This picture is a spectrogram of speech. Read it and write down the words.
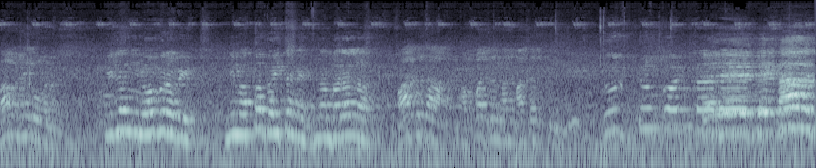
ಬಾ ಮನೆಗೆ ಹೋಗೋಣ. ಇಲ್ಲ ನೀನು ಹೋಗು ರವಿ. ನಿಮ್ಮಪ್ಪ ಬೈತಾನೆ ನಾನು ಬರಲ್ಲ. ಆತದ ಅಪ್ಪ ಹತ್ರ ನಾನು ಮಾತಾಡ್ತೀನಿ. ದುಡ್ಡು ಕೊಟ್ಟರೆ ಬೇಕಾದ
